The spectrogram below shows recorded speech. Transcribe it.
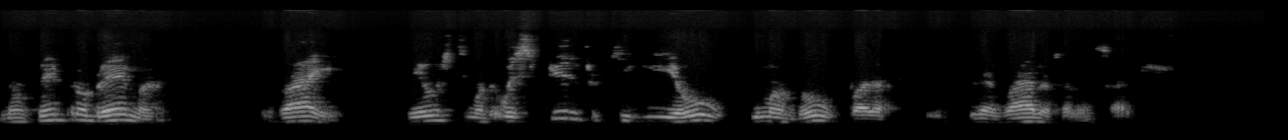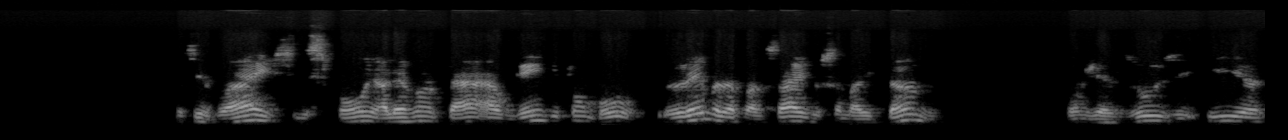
não tem problema. Vai. Deus te mandou. O Espírito te guiou e mandou para levar essa mensagem. Você vai, se dispõe a levantar alguém que tombou. Lembra da passagem do samaritano? Com Jesus ia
